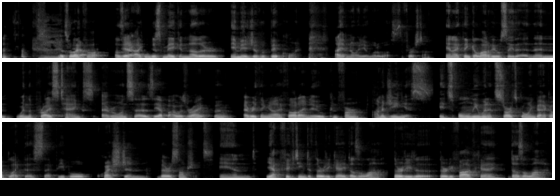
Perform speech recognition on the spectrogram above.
That's what yeah. I thought. I was yeah. like, I can just make another image of a Bitcoin. I had no idea what it was the first time. And I think a lot of people say that. And then when the price tanks, everyone says, yep, I was right. Boom. Everything I thought I knew confirmed. I'm a genius. It's only when it starts going back up like this that people question their assumptions. And yeah, 15 to 30K does a lot. 30 to 35K does a lot.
